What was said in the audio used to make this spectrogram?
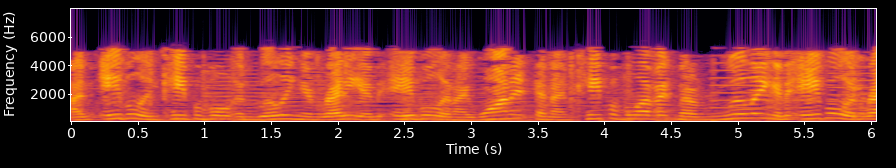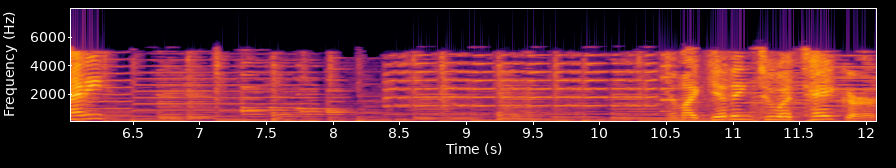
I'm able and capable and willing and ready and able and I want it and I'm capable of it and I'm willing and able and ready. Am I giving to a taker?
